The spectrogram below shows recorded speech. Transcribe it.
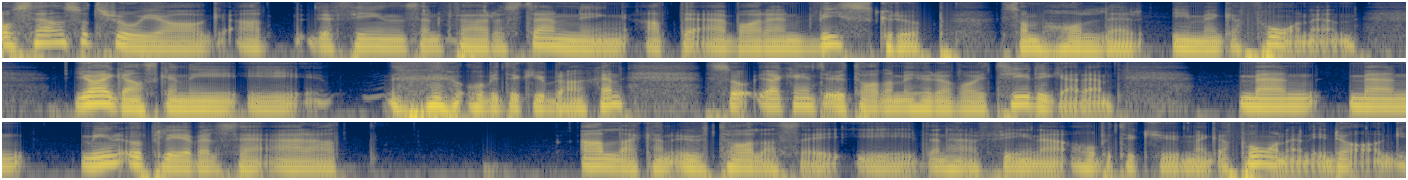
och sen så tror jag att det finns en föreställning att det är bara en viss grupp som håller i megafonen. Jag är ganska ny i hbtq-branschen, så jag kan inte uttala mig hur det har varit tidigare. Men, men min upplevelse är att alla kan uttala sig i den här fina hbtq-megafonen idag.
